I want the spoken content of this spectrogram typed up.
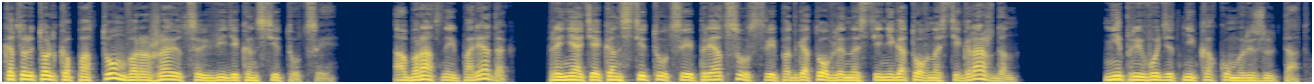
которые только потом выражаются в виде Конституции. Обратный порядок, принятие Конституции при отсутствии подготовленности и неготовности граждан, не приводит ни к какому результату.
